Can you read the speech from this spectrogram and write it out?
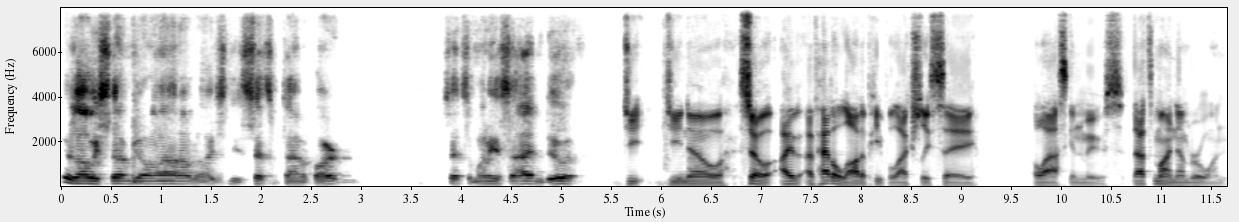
there's always something going on. I don't know. I just need to set some time apart and set some money aside and do it. Do Do you know? So I've I've had a lot of people actually say Alaskan moose. That's my number one.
